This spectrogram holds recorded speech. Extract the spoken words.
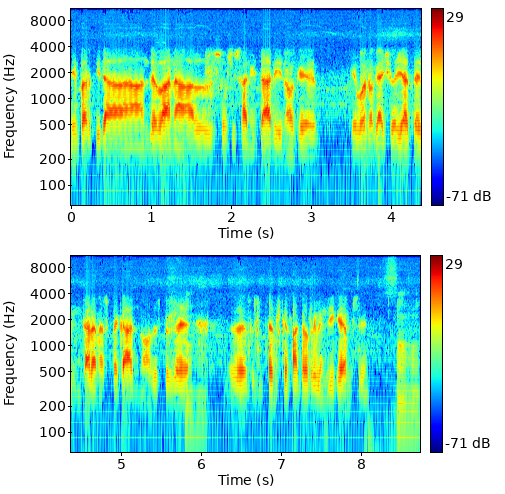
ni per tirar endavant el soci sanitari, no? que, que, bueno, que això ja té encara més pecat, no? després de, de temps que fa que el reivindiquem, sí. Uh -huh.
